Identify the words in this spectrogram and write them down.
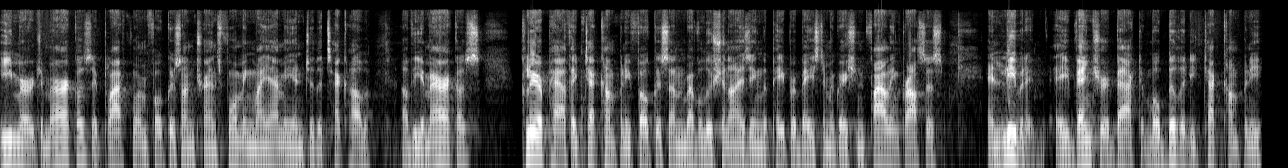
Emerge Americas, a platform focused on transforming Miami into the tech hub of the Americas. ClearPath, a tech company focused on revolutionizing the paper based immigration filing process and Libre, a venture backed mobility tech company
